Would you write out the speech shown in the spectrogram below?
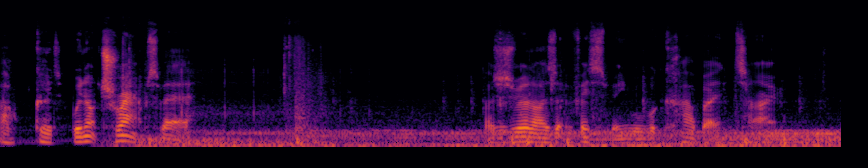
Oh, good. We're not trapped there. I just realised that this thing will recover in time.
